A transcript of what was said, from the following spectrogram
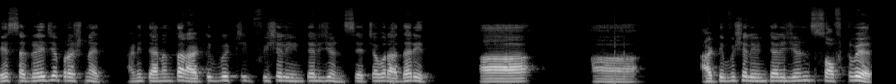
हे सगळे जे प्रश्न आहेत आणि त्यानंतर आर्टिफिशियल इंटेलिजन्स याच्यावर आधारित आर्टिफिशियल इंटेलिजन्स सॉफ्टवेअर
